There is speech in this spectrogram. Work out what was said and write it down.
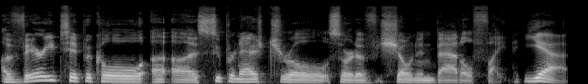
a very typical uh, uh, supernatural sort of shonen battle fight. Yeah.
